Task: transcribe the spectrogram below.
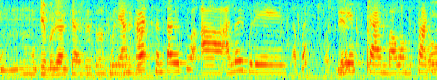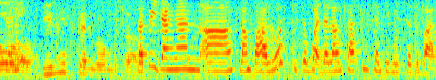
Hmm, mungkin boleh angkat ke terus? Boleh angkat sementara tu uh, Aloy boleh apa? Apa? Iriskan bawang besar kita ni. Oh, iriskan bawang besar. Tapi jangan uh, selampau halus, kita buat dalam 1 cm tebal.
